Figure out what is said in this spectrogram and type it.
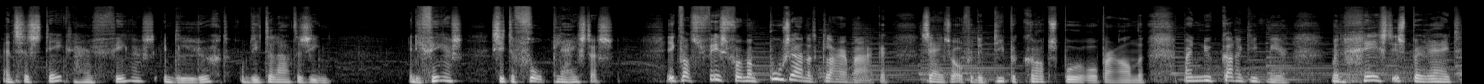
En ze steekt haar vingers in de lucht om die te laten zien. En die vingers zitten vol pleisters. Ik was vis voor mijn poes aan het klaarmaken, zei ze over de diepe krabsporen op haar handen. Maar nu kan ik niet meer. Mijn geest is bereid,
